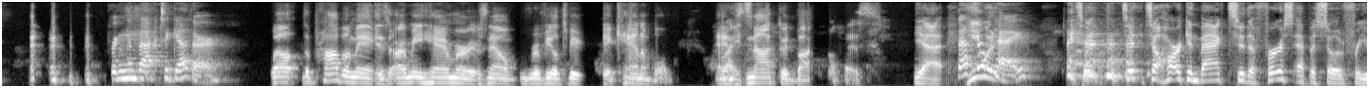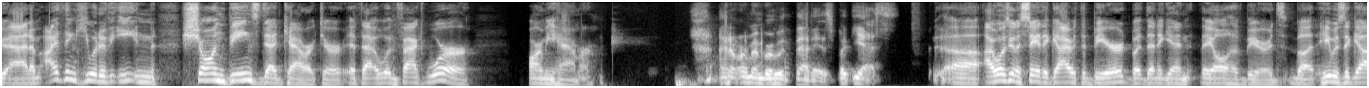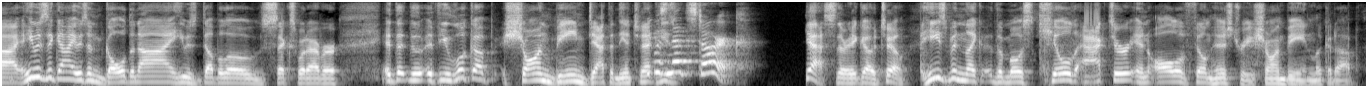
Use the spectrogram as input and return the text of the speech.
bring them back together. Well, the problem is Armie Hammer is now revealed to be a cannibal, and Right. it's not good box office. Yeah, That's he would. okay. to, to, to harken back to the first episode for you, Adam, I think he would have eaten Sean Bean's dead character if that, in fact, were Armie Hammer. I don't remember who that is, but yes. Uh, I was going to say the guy with the beard, but then again, they all have beards. But he was the guy. He was the guy who was in Goldeneye. He was 006, whatever. It, the, the- if you look up Sean Bean death on the internet, It was Ned Stark. yes, there you go too. He's been like the most killed actor in all of film history. Sean Bean, look it up.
